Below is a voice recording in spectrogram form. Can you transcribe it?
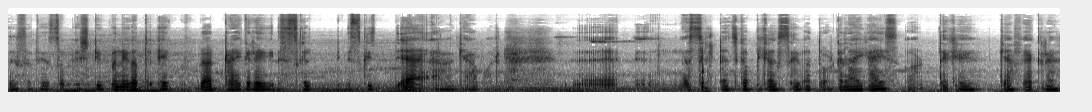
देख सकते हैं, सब स्टिक बनेगा तो एक बार ट्राई करेंगे इसके, इसकी क्या बोल इससे टच का पिका सही बात तोड़ कर लाई गाइस और देखे क्या फेंक रहा है।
